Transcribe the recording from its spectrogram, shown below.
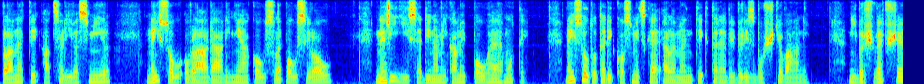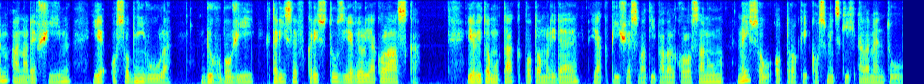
planety a celý vesmír nejsou ovládány nějakou slepou silou, neřídí se dynamikami pouhé hmoty. Nejsou to tedy kosmické elementy, které by byly zbošťovány. Nýbrž ve všem a nade vším je osobní vůle, duch boží, který se v Kristu zjevil jako láska. Je-li tomu tak, potom lidé, jak píše svatý Pavel Kolosanům, nejsou otroky kosmických elementů,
